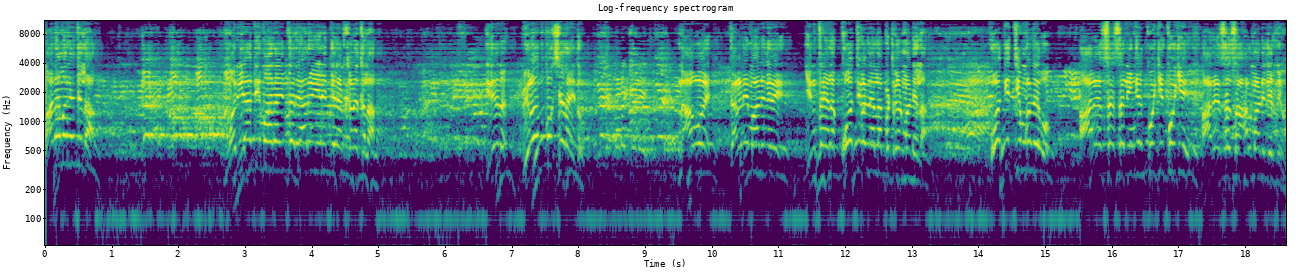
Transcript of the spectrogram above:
ಮಾನ ಮರ್ಯಾದಿಲ್ಲ ಮರ್ಯಾದೆ ಮಾನ ಇದ್ದಾರೆ ಯಾರು ಈ ರೀತಿ ನಡ್ಕೊಳಕಲ್ಲ ಪಕ್ಷನ ಇದು ನಾವು ಧರಣಿ ಮಾಡಿದೀವಿ ಇಂಥ ಎಲ್ಲ ಕೋತಿಗಳನ್ನೆಲ್ಲ ಬಿಟ್ಕೊಂಡು ಮಾಡಿಲ್ಲ. ಕೋತಿ ಚಿಮ್ಗಳಿವು ಆರ್ ಎಸ್ ಎಸ್ ಅಲ್ಲಿ ಹಿಂಗೆ ಕೂಗಿ ಕೂಗಿ ಆರ್ ಎಸ್ ಎಸ್ ಹಾಳು ಮಾಡಿದಿರಿ ನೀವು.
